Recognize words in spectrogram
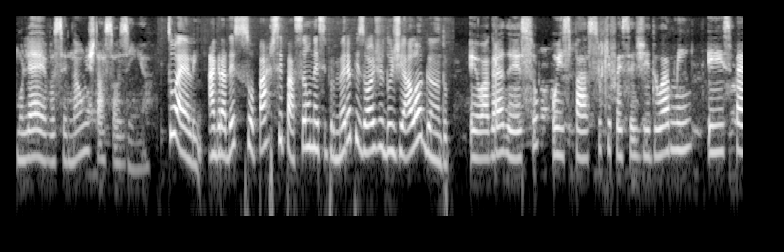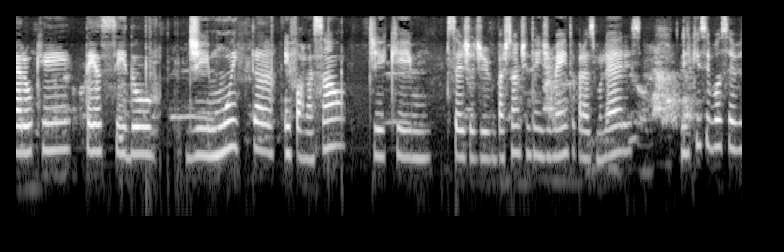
Mulher, você não está sozinha. Suelen, agradeço sua participação nesse primeiro episódio do Dialogando. Eu agradeço o espaço que foi cedido a mim e espero que tenha sido de muita informação, de que seja de bastante entendimento para as mulheres e que se você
